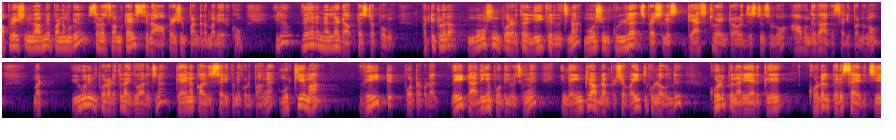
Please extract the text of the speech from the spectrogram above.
ஆப்ரேஷன் இல்லாமல் பண்ண முடியும். சில சம்டைம்ஸ் சில ஆப்ரேஷன் பண்ணுற மாதிரி இருக்கும். இல்லை வேறு நல்ல டாக்டர்ஸ்ட்ட போங்க. பர்டிகுலராக மோஷன் போகிற இடத்துல லீக் இருந்துச்சுன்னா மோஷனுக்குள்ளே ஸ்பெஷலிஸ்ட் கேஸ்ட்ரோ என்ட்ராலஜிஸ்ட்னு சொல்லுவோம். அவங்க தான் அதை சரி பண்ணணும். பட் யூரின் போகிற இடத்துல இதுவாக இருந்துச்சுன்னா கைனகாலஜிஸ்ட் சரி பண்ணி கொடுப்பாங்க. முக்கியமாக வெயிட்டு போட்டுறக்கூடாது. வெயிட் அதிகம் போட்டிங்கன்னு வச்சுக்கோங்க. இந்த இன்ட்ராப்டான் ப்ரெஷர் வயிற்றுக்குள்ளே வந்து கொழுப்பு நிறையா இருக்குது குடல் பெருசாகிடுச்சு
